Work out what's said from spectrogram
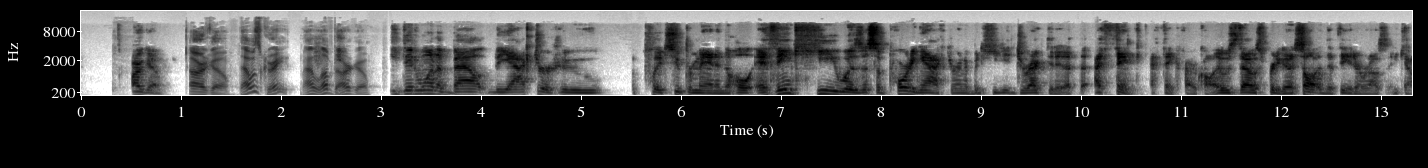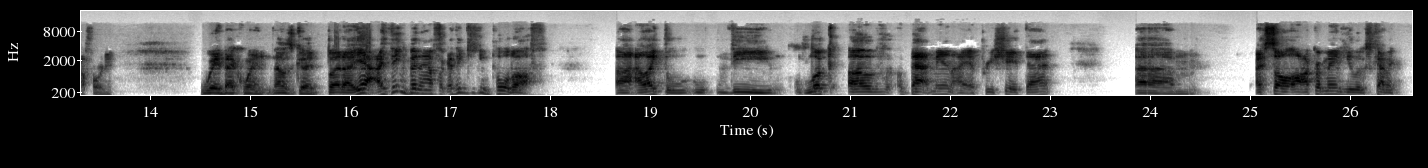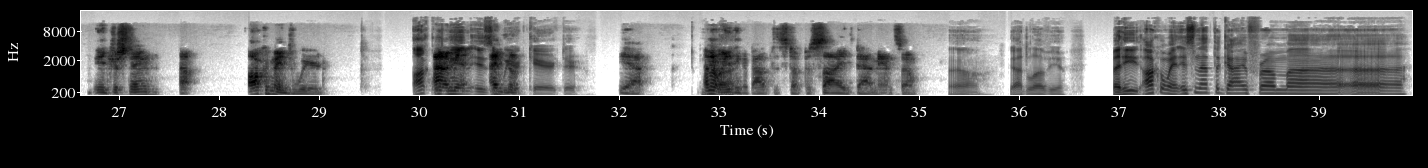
Argo. Argo. That was great. I loved Argo. He did one about the actor who played Superman in the whole. I think he was a supporting actor in it, but he directed it. At the, I think. I think if I recall, it was that was pretty good. I saw it in the theater when I was in California, way back when. That was good. But uh, yeah, I think Ben Affleck. I think he can pull it off. Uh, I like the the look of Batman. I appreciate that. Um, I saw Aquaman. He looks kind of interesting. Uh, Aquaman's weird. Aquaman I mean, is I a no- weird character. Yeah, I don't know anything about this stuff besides Batman. So Oh, God love you. But he Aquaman isn't that the guy from uh, uh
